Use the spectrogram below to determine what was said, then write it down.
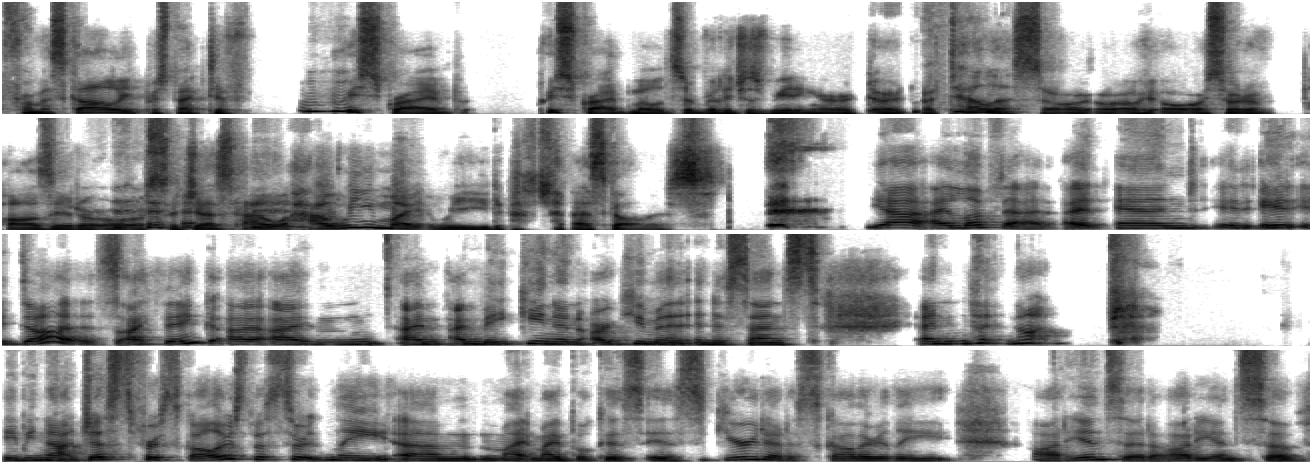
from a scholarly perspective mm-hmm. prescribe prescribed modes of religious reading or, or, or tell us or, or, or, sort of posit or, or suggest how, how we might read as scholars. Yeah i love that. And it, it, it does. I think I, I'm, I'm i'm making an argument in a sense and not maybe not just for scholars, but certainly um, my, my book is, is geared at a scholarly audience, at an audience of,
